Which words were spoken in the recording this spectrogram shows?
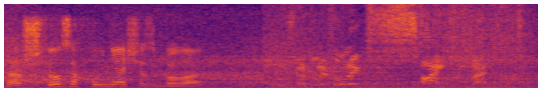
Да что за хуйня сейчас была? use a little excitement.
